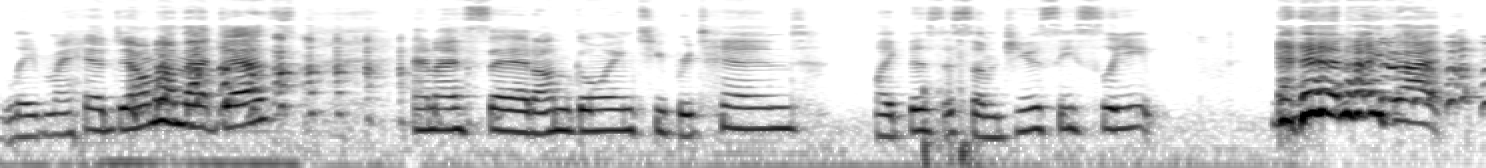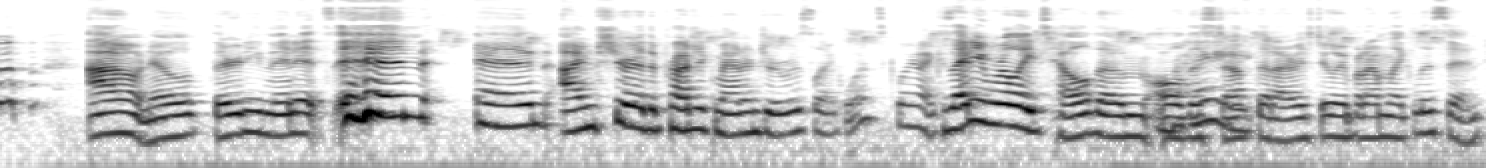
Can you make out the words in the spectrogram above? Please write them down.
laid my head down on that desk, and I said, I'm going to pretend like this is some juicy sleep. And I got I don't know, 30 minutes in. And I'm sure the project manager was like, What's going on? Because I didn't really tell them all the stuff that I was doing, but I'm like, Listen,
